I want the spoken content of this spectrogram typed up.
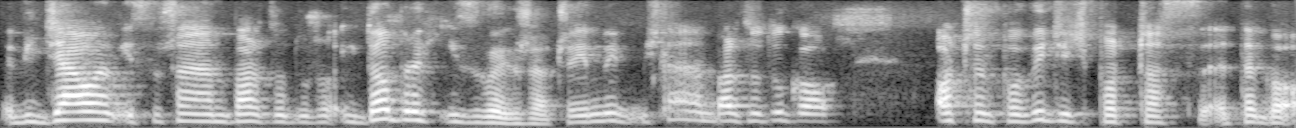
Widziałem i słyszałem bardzo dużo i dobrych, i złych rzeczy. I myślałem bardzo długo, o czym powiedzieć podczas tego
